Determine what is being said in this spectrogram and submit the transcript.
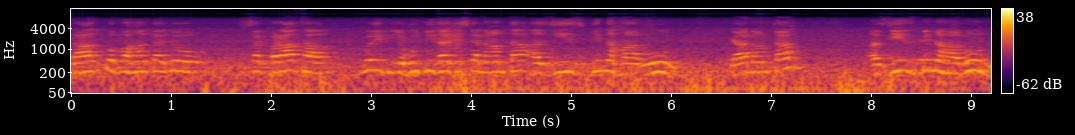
رات کو وہاں کا جو سربراہ تھا، وہ ایک یہودی تھا جس کا نام تھا عزیز بن ہارون۔ کیا نام تھا؟ عزیز بن ہارون۔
